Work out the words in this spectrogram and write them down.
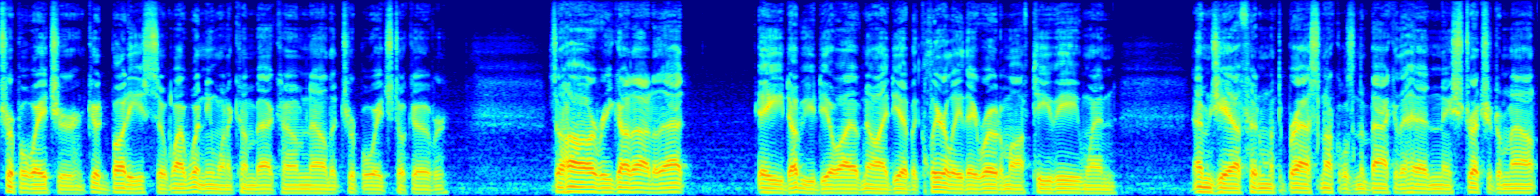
Triple H are good buddies. So why wouldn't he want to come back home now that Triple H took over? So, however, he got out of that AEW deal, I have no idea. But clearly, they wrote him off TV when MJF hit him with the brass knuckles in the back of the head and they stretchered him out.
